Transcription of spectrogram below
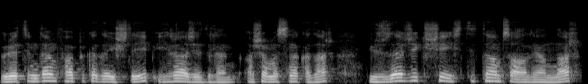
Üretimden fabrikada işleyip ihraç edilen aşamasına kadar yüzlerce kişiye istihdam sağlayanlar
